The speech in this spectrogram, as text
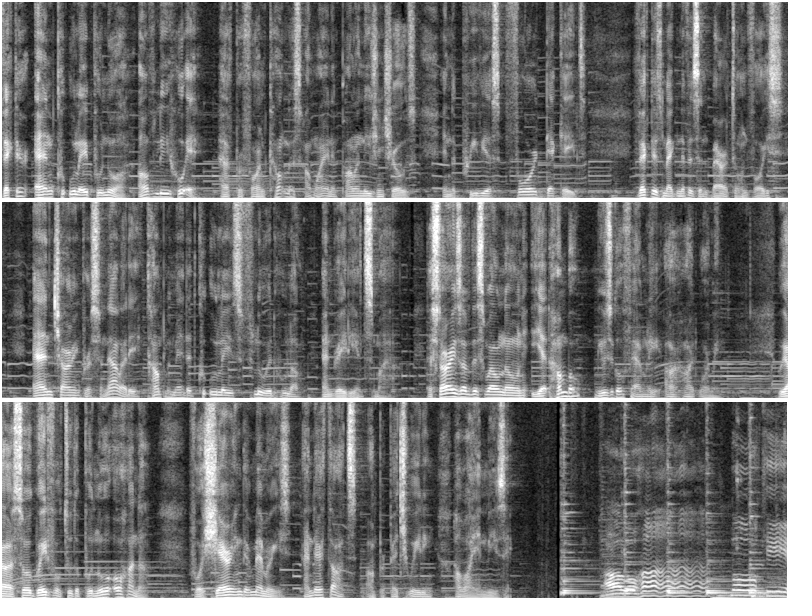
Victor and Ku'ulei Punua of Lihue have performed countless Hawaiian and Polynesian shows in the previous four decades. Victor's magnificent baritone voice and charming personality complemented Ku'ulei's fluid hula and radiant smile. The stories of this well-known yet humble musical family are heartwarming. We are so grateful to the Punua Ohana for sharing their memories and their thoughts on perpetuating Hawaiian music. Aloha moki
